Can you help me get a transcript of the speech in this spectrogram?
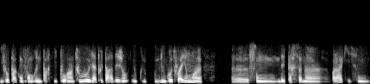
il ne faut pas confondre une partie pour un tout. Et la plupart des gens que nous, côtoyons euh, euh, sont des personnes euh, voilà, qui sont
